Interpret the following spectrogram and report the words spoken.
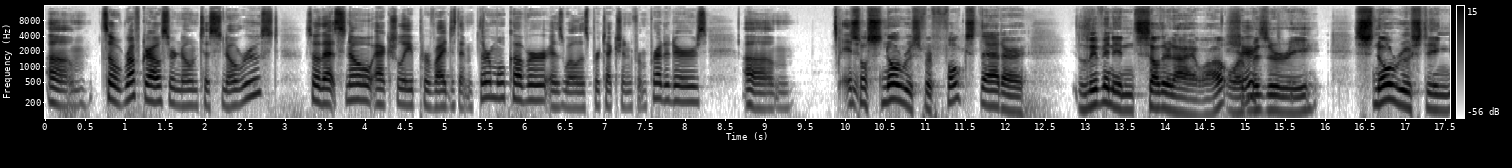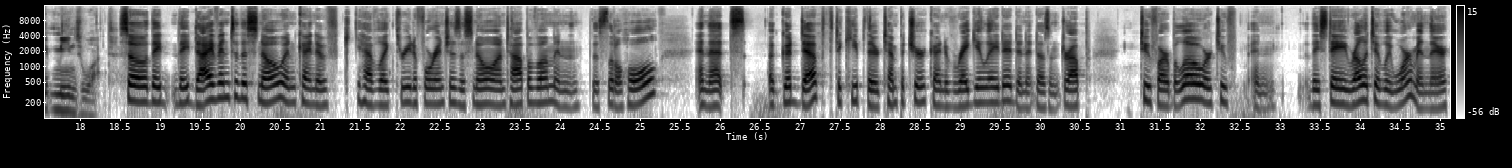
Um, so ruffed grouse are known to snow roost. So that snow actually provides them thermal cover as well as protection from predators. Um, and So snow roost for folks that are living in southern Iowa or Sure. Missouri, snow roosting means what? so they they dive into the snow and kind of have like three to four inches of snow on top of them in this little hole, and that's a good depth to keep their temperature kind of regulated and it doesn't drop too far below or too f- and they stay relatively warm in there.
